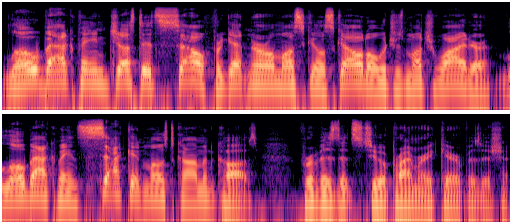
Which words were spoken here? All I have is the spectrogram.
Low back pain just itself, forget neuromusculoskeletal, which is much wider. Low back pain, second most common cause for visits to a primary care physician.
